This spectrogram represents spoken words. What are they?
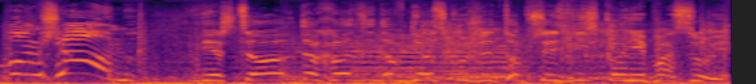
Iskru ziom! Wiesz co, dochodzę do wniosku, że to przezwisko nie pasuje.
